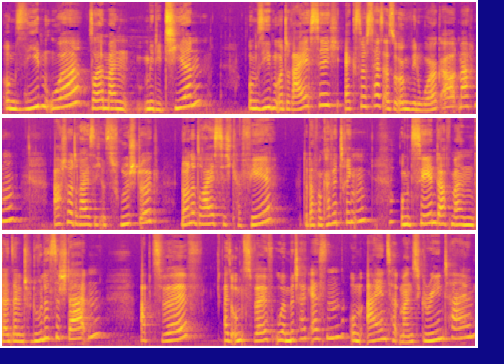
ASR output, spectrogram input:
um 7 Uhr soll man meditieren. Um 7.30 Uhr Exercise, also irgendwie ein Workout machen. 8.30 Uhr ist Frühstück. 9.30 Uhr Kaffee. Da darf man Kaffee trinken. Um 10 darf man dann seine To-Do-Liste starten. Ab 12, also um 12 Uhr Mittagessen. Um 1 hat man Screen Time.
